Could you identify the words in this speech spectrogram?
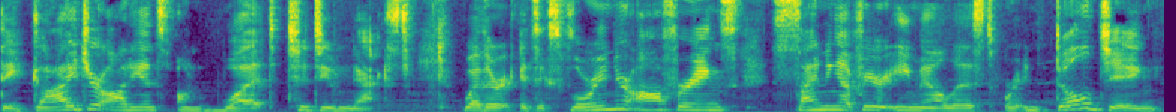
They guide your audience on what to do next, whether it's exploring your offerings, signing up for your email list, or indulging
